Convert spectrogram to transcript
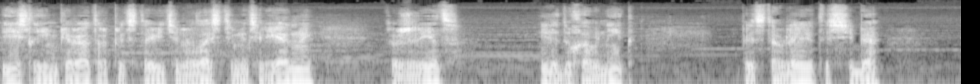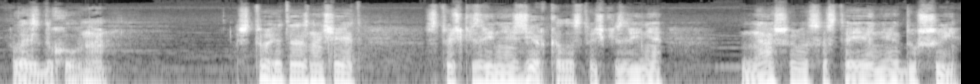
если император представитель власти материальной, то жрец или духовник представляет из себя власть духовную. Что это означает с точки зрения зеркала, с точки зрения нашего состояния души?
